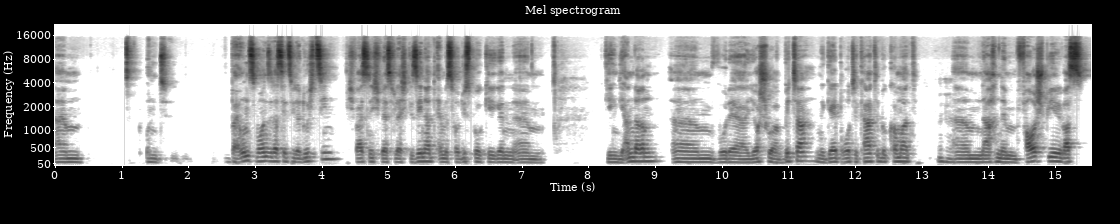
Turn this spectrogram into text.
Ähm, und bei uns wollen sie das jetzt wieder durchziehen. Ich weiß nicht, wer es vielleicht gesehen hat, MSV Duisburg gegen, ähm, gegen die anderen, ähm, wo der Joshua Bitter eine gelb-rote Karte bekommen hat Mhm. ähm, nach einem Foulspiel, was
